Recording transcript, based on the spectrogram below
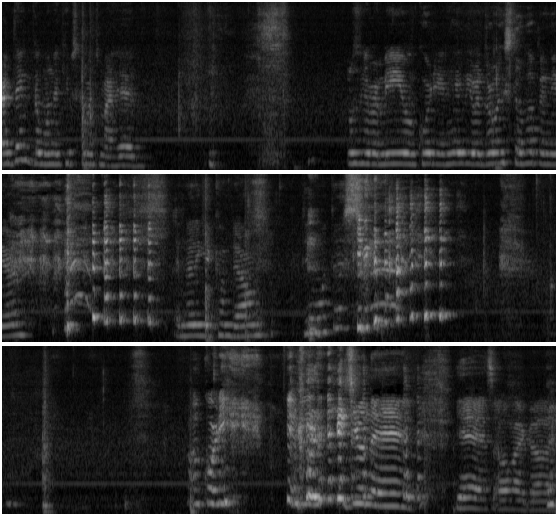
I think the one that keeps coming to my head was whenever me, you, and Courtney and Haley were throwing stuff up in the air and letting it come down. Do you want this? I'm Cordy. Hit you in the head. Yes. Oh my god.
